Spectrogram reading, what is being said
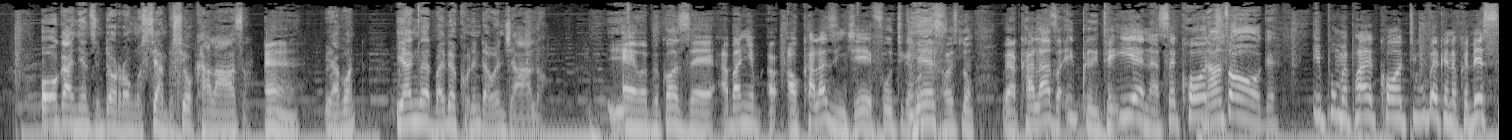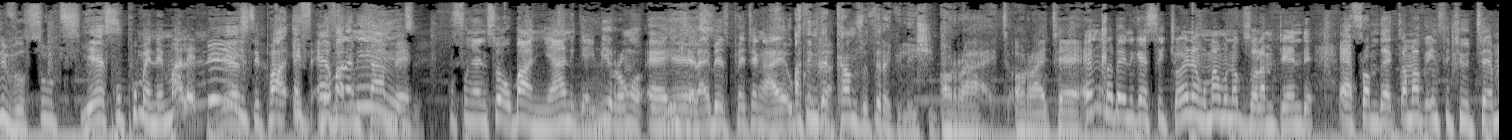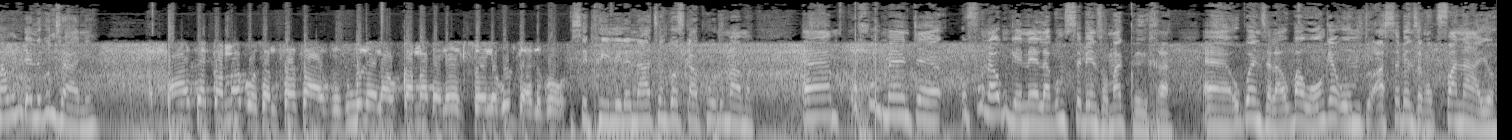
okanye enza into wrong sihambe siyokhalaza eh uyabona iyanceba ibe khona indawo enjalo ewe because eh, abanye awukhalazi nje futhi ke ngosilong uyakhalaza igqithe iyena secourt nanso ke iphume phaa ecourt ubekhe nekho ne-civil suits yes kuphume nemali eninzi phaa if ever mhlawumbe kufunyaniswe uba nyhani ke ibirongo um eh, indlela ebeziphethe ngayo i think that comes with the regulation all right all right um eh, emnxebeni ke sijoyine ngumama unokuzola mdende um from the camago institute um mama umdende kunjani asecamago samsasazi sibulela ukamada nezihlwele kunjani ku siphilile nathi enkosi kakhulu mama um urhulumente ufuna ukungenela kumsebenzi wamagqirha um ukwenzela ukuba wonke umntu asebenze ngokufanayo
